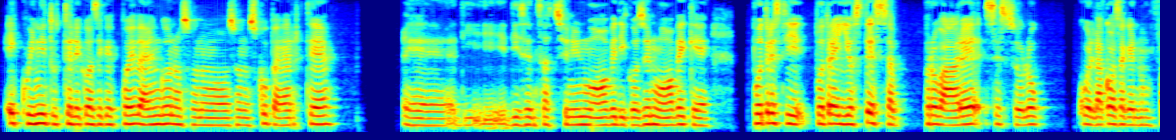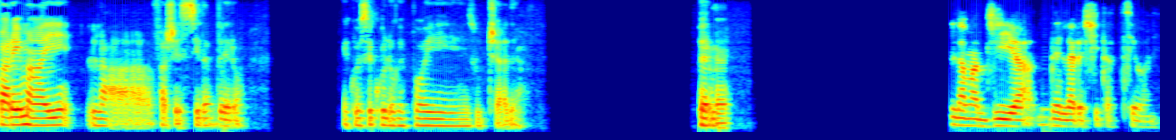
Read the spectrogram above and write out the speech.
E quindi tutte le cose che poi vengono sono, sono scoperte eh, di, di sensazioni nuove, di cose nuove che potresti, potrei io stessa provare se solo quella cosa che non farei mai la facessi davvero. E questo è quello che poi succede per me. La magia della recitazione.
